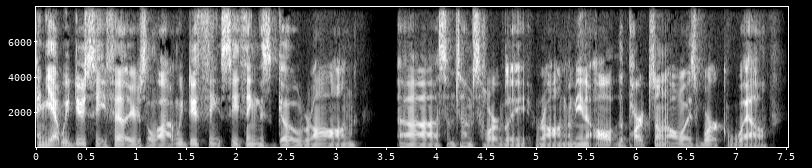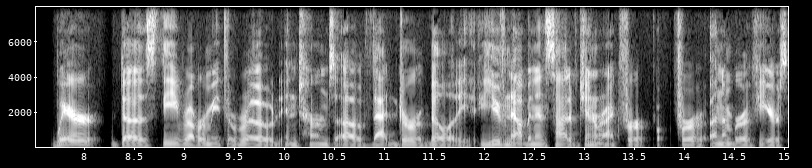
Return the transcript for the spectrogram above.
And yet we do see failures a lot. and We do think, see things go wrong uh, sometimes horribly wrong. I mean, all the parts don't always work well. Where does the rubber meet the road in terms of that durability? You've now been inside of Generac for for a number of years.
